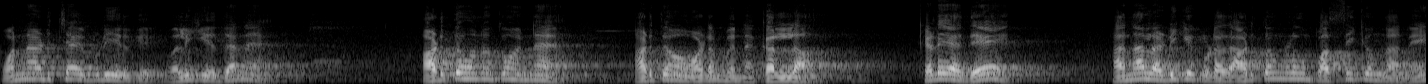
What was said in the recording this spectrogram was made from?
ஒன்றை அடித்தா எப்படி இருக்குது வலிக்குது தானே? அடுத்தவனுக்கும் என்ன? அடுத்தவன் உடம்பு என்ன? கல்லா. கிடையாதே. அதனால் அடிக்கக்கூடாது. அடுத்தவங்களுக்கும் பசிக்கும் தானே.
